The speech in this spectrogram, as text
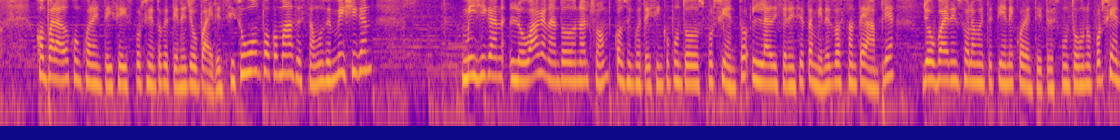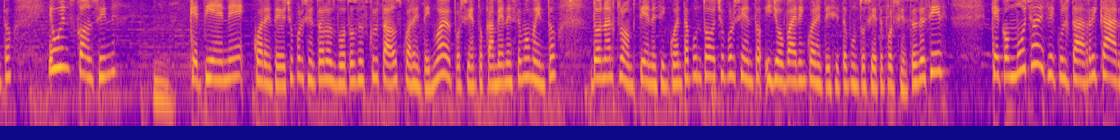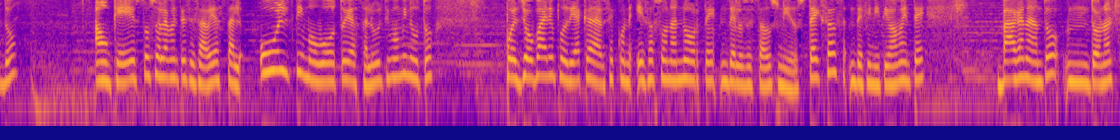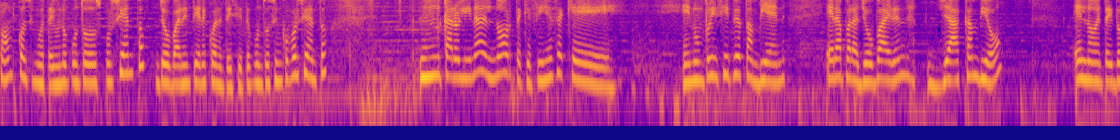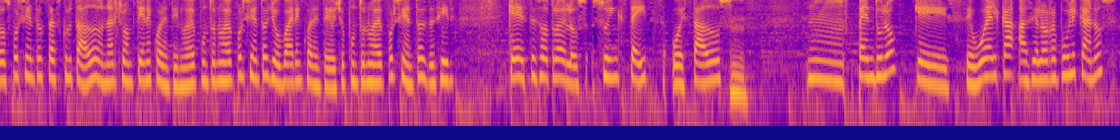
comparado con 46% que tiene Joe Biden. Si subo un poco más, estamos en Michigan, Michigan lo va ganando Donald Trump con 55.2%. La diferencia también es bastante amplia. Joe Biden solamente tiene 43.1%. Y Wisconsin, que tiene 48% de los votos escrutados, 49% cambia en este momento. Donald Trump tiene 50.8% y Joe Biden 47.7%. Es decir, que con mucha dificultad, Ricardo, aunque esto solamente se sabe hasta el último voto y hasta el último minuto, pues Joe Biden podría quedarse con esa zona norte de los Estados Unidos. Texas definitivamente va ganando mm, Donald Trump con 51.2%, Joe Biden tiene 47.5%. Mm, Carolina del Norte, que fíjese que en un principio también era para Joe Biden, ya cambió. El 92% está escrutado, Donald Trump tiene 49.9%, Joe Biden 48.9%, es decir, que este es otro de los swing states o estados mm, péndulo que se vuelca hacia los republicanos.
